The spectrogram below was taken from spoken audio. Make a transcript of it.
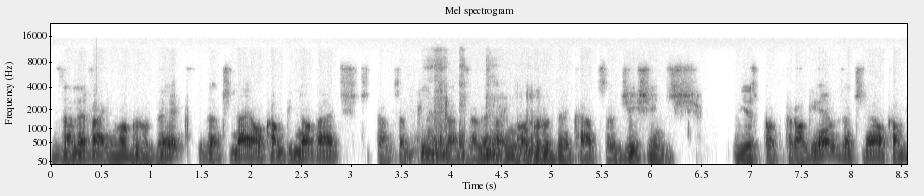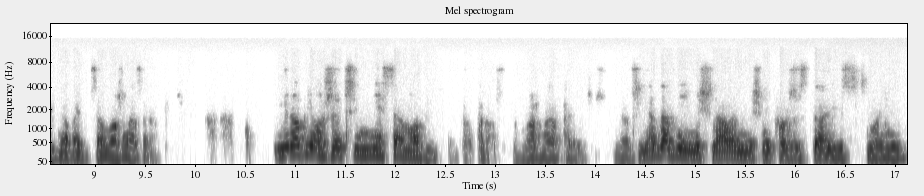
zalewa im ogródek, zaczynają kombinować, czy tam co 5 lat zalewa im mhm. ogródek, a co 10 jest pod progiem, zaczynają kombinować, co można zrobić i robią rzeczy niesamowite po prostu, można powiedzieć. Znaczy, ja dawniej myślałem, myśmy korzystali z moimi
